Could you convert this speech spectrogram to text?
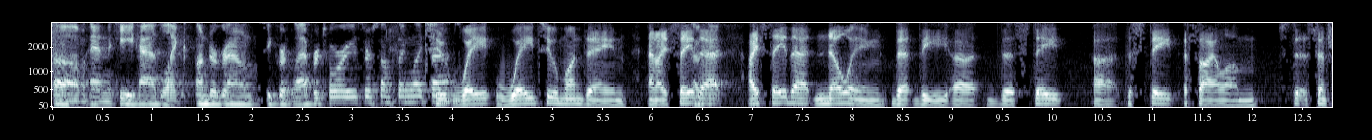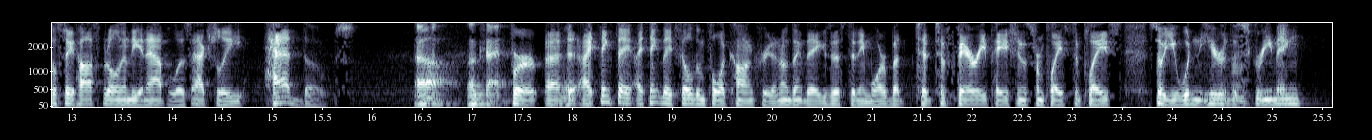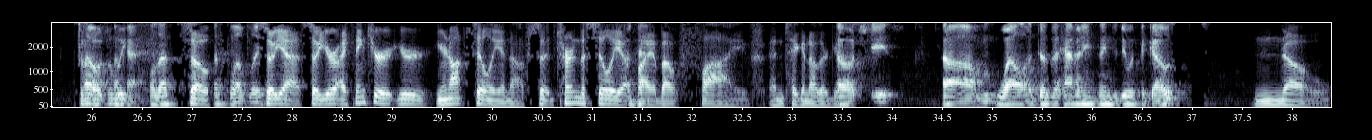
um, and he had like underground secret laboratories or something like Too that. way way too mundane, and I say Okay. that I say that knowing that the uh, the state uh, the state asylum St- Central State Hospital in Indianapolis actually had those. Oh, okay. for uh, I think they I think they filled them full of concrete. I don't think they exist anymore. But to, to ferry patients from place to place so you wouldn't hear the screaming. Supposedly, Mm-hmm. Oh, okay. Well, that's- so that's lovely. So yeah, so you're I think you're you're you're not silly enough. So turn the silly up by about five and take another guess. Oh, jeez. Um, well, does it have anything to do with the ghosts? no.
